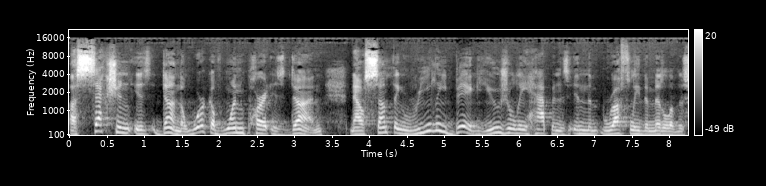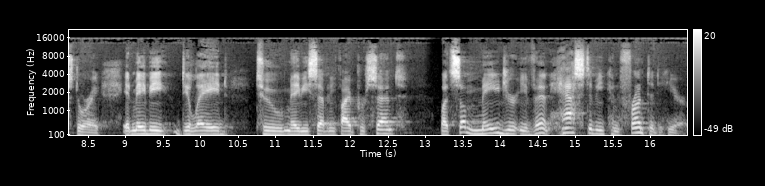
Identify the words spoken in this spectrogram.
a section is done. The work of one part is done. Now something really big usually happens in the, roughly the middle of the story. It may be delayed to maybe 75%, but some major event has to be confronted here.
